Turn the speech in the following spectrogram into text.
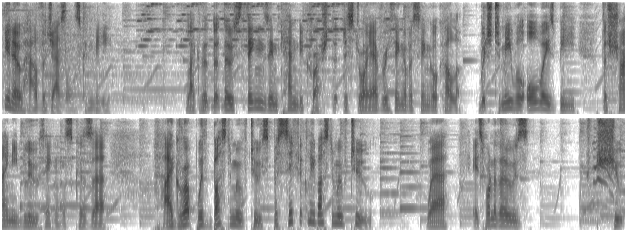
You know how the jazzles can be. Like the, the, those things in Candy Crush that destroy everything of a single colour, which to me will always be the shiny blue things, because uh, I grew up with Bust-a-Move 2, specifically Bust-a-Move 2, where it's one of those shoot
